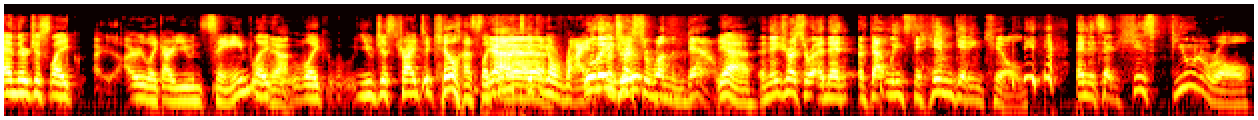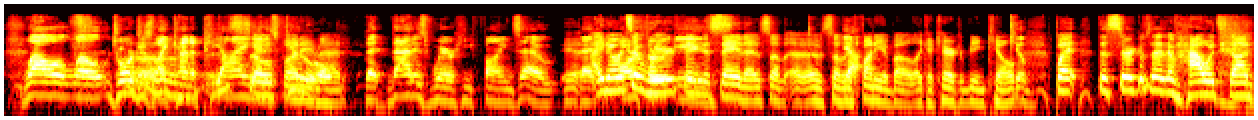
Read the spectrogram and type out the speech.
and they're just like, "Are are- like, are you insane? Like, Yeah. like you just tried to kill us. Like yeah, we're not yeah, taking yeah. a ride. Well, then he tries you. to run them down. Yeah. and then he tries to, and then that leads to him getting killed. And it's at his funeral, while while George is like kind of PIing so at his funny, funeral, man. that that is where he finds out. That I know it's a Arthur weird thing to say that some, uh, something funny about like a character being killed, Killed. but the circumstance of how it's done,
